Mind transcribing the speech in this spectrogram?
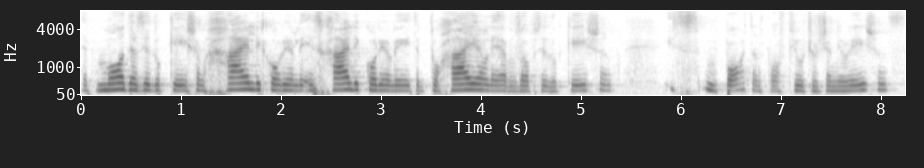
that mother's education highly is highly correlated to higher levels of education. It's important for future generations.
